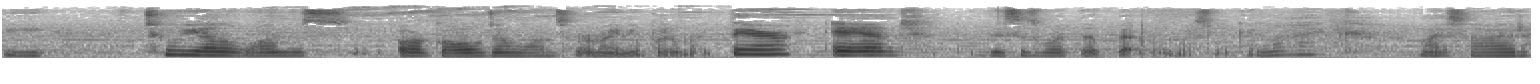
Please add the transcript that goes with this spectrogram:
the two yellow ones or golden ones remaining. Put them right there. And this is what the bedroom is looking like. My side.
